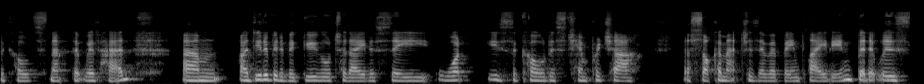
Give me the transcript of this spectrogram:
the cold snap that we've had, um, I did a bit of a Google today to see what is the coldest temperature a soccer match has ever been played in, but it was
